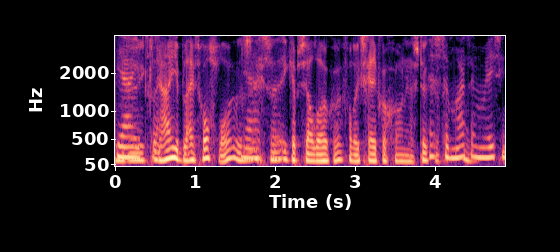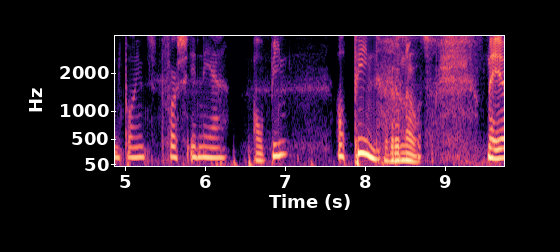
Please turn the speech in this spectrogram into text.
Ja, je ik- hebt gelijk. ja, je blijft rosselen hoor. Dat is Ja, echt, eh, ik heb hetzelfde ook hoor. Vond ik schreef ook gewoon in een stuk. Aston Martin Racing Point, Force India, Alpine, Alpine. Renault. God. Nee,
